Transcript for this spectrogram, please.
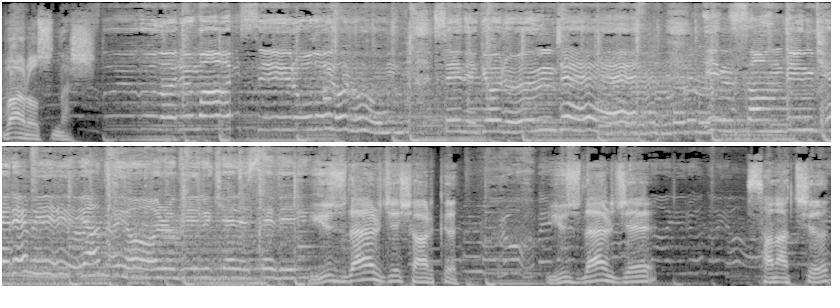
var olsunlar. seni görünce insan bin kere mi yanıyor bir kere sevin. Yüzlerce şarkı, yüzlerce sanatçı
